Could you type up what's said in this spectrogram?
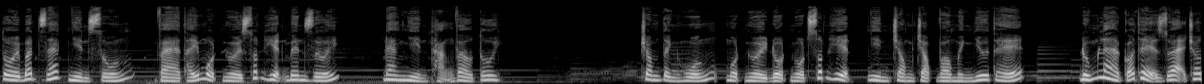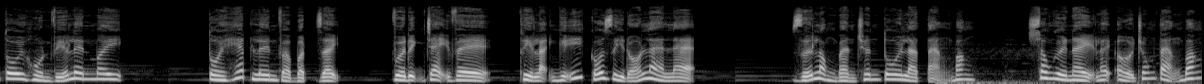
Tôi bất giác nhìn xuống và thấy một người xuất hiện bên dưới, đang nhìn thẳng vào tôi. Trong tình huống một người đột ngột xuất hiện nhìn chòng chọc vào mình như thế, đúng là có thể dọa cho tôi hồn vía lên mây. Tôi hét lên và bật dậy, vừa định chạy về thì lại nghĩ có gì đó là lạ. Dưới lòng bàn chân tôi là tảng băng, sao người này lại ở trong tảng băng?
